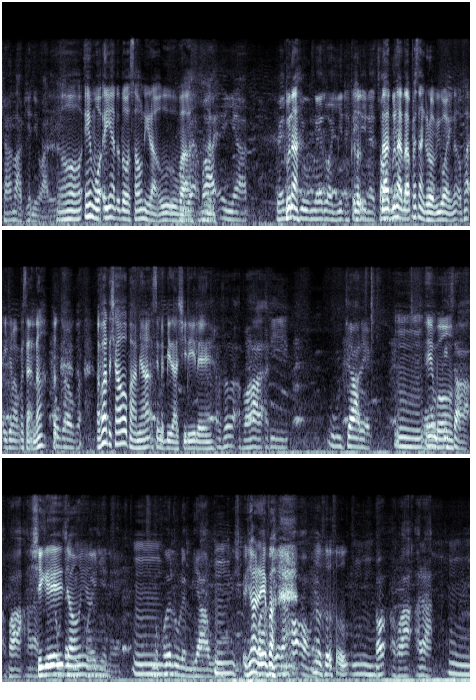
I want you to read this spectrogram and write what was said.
ချမ်းသာဖြစ်နေပါလေ။အော်အင်းမောအိမ်ကတော်တော်စောင်းနေတာဟုတ်ပါအဘအိမ်ကဘယ် ခုန လိုယူမလဲဆိုတော့ရေတကိတ်လေးနဲ့ ဒါကုနာဒါပတ်စံကြော်ပြီးသွားရင်နော်အဖအိမ်ထဲမှာပတ်စံနော် ဟုတ်ကဲ့ဟုတ်ကဲ့ အဖတခြားတော့ဗာများအဆင်မပြေတာရှိသေးလဲ အဲဆိုတော့အဘအဲ့ဒီဦးကြတဲ့ ။อืมအင်းမော ကိစ္စအဘ ရှိခဲ့ကြောင်းရ ခွဲခြင်းတယ် อืม မခွဲလို့လည်းမရဘူး อืมရတယ်ဗာ အောက်အောင် ဟုတ်ဟုတ်ဟုတ်อืม နော်အဘအဲ့ဒါ อืม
